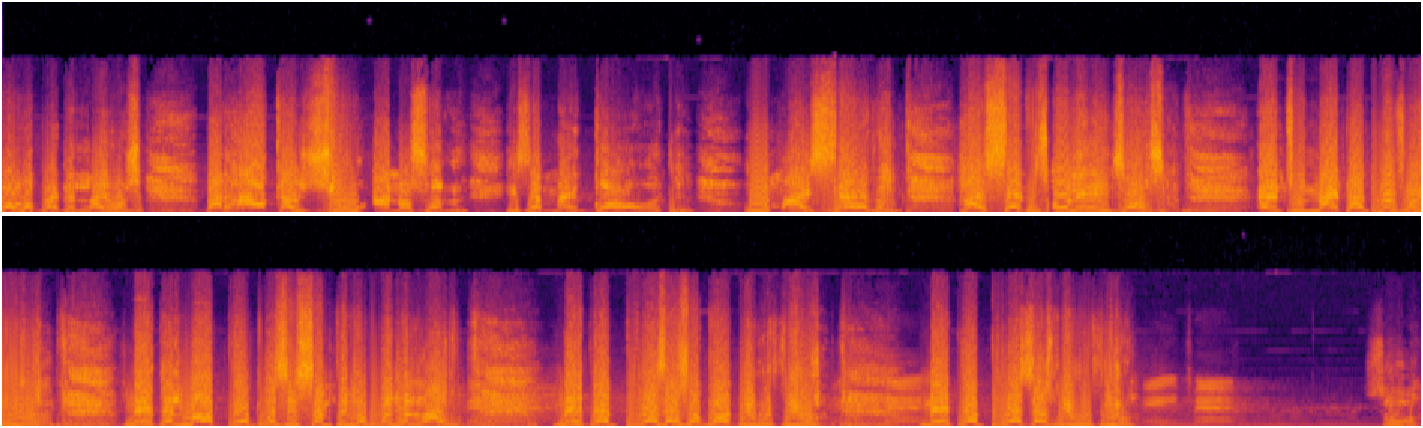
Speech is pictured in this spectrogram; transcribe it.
swallowed by the lions. But how can you are not swallowed? He said, My God, whom I serve, I sent his only angels. And tonight I pray for you. May the Lord purpose something upon your life. May the presence of God be with you. May the presence be with you. Amen. So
